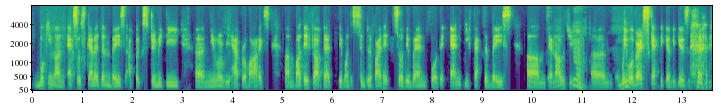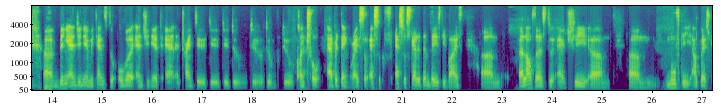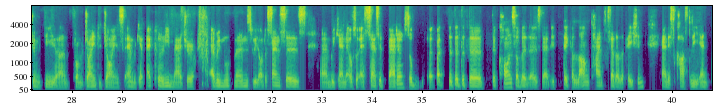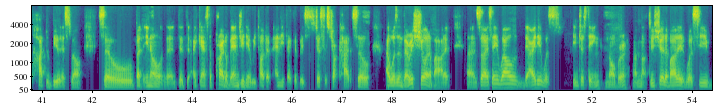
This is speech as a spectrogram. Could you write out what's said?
working on exoskeleton based upper extremity uh, neural rehab robotics, um, but they felt that they want to simplify it. So they went for the end effector based um, technology. Mm. Um, we were very skeptical because um, being engineer, we tend to over engineer and, and trying to, to, to, to, to, to, to control everything, right? So exoskeleton based device um, allows us to actually um, move the upper extremity uh, from joint to joints, and we can accurately measure every movements with all the sensors, and we can also assess it better. So, uh, but the, the, the, the cons of it is that it take a long time to set up the patient, and it's costly and hard to build as well. So, but you know, the, the, I guess the pride of the engineer, we thought that end effector is just a shortcut. So I wasn't very sure about it. Uh, so I say, well, the idea was interesting, novel. I'm not too sure about it. We'll see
